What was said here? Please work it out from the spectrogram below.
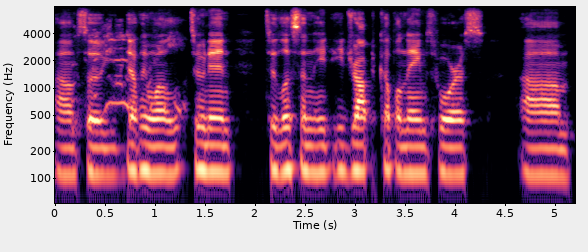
Um, so you definitely want to tune in to listen. He he dropped a couple names for us. Um,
